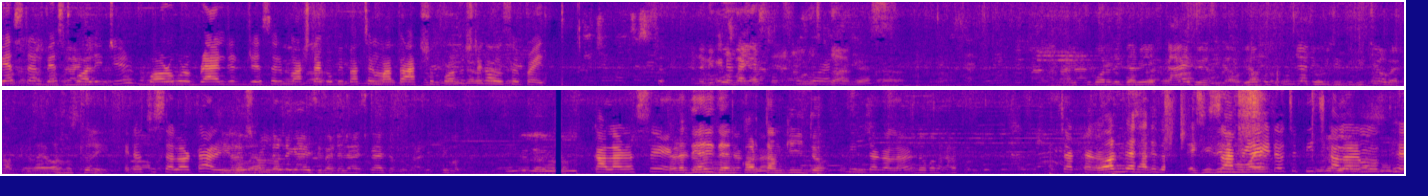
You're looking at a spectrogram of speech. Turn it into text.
বেস্ট অ্যান্ড বেস্ট কোয়ালিটির বড় বড় ব্র্যান্ডেড ড্রেসের মাস্টার কপি পাচ্ছেন, মাত্র আটশো পঞ্চাশ টাকা হোলসেল প্রাইস এটা হচ্ছে সালোয়ারটা আর এটা কালার আছে এটা দিয়ে দিতেন করতাম কি তো তিনটা কালার চারটা এটা হচ্ছে পিচ কালারের মধ্যে।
